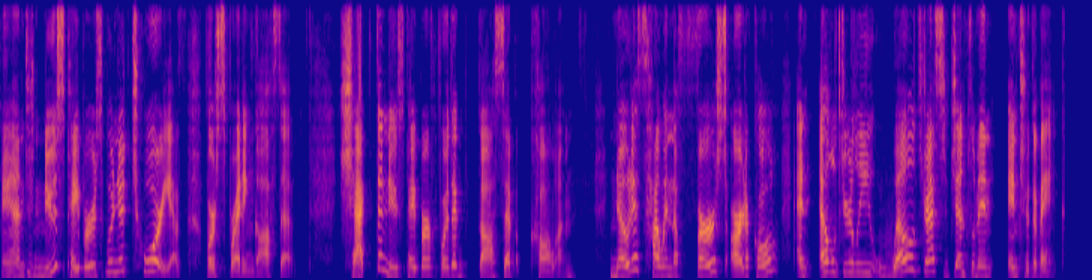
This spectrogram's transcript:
and newspapers were notorious for spreading gossip. Check the newspaper for the gossip column. Notice how in the first article, an elderly, well-dressed gentleman entered the bank.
